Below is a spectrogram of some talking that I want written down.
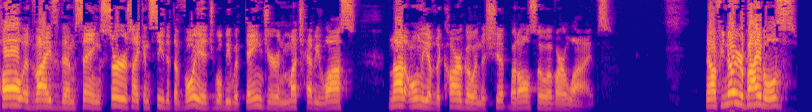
Paul advised them saying, Sirs, I can see that the voyage will be with danger and much heavy loss, not only of the cargo and the ship, but also of our lives. Now if you know your Bibles,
